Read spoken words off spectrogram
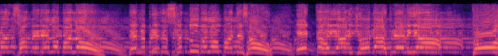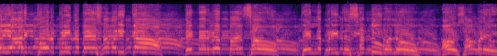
500 ਮੇਰੇ ਵੱਲੋਂ ਪਾ ਲਓ। ਦਿਲਪ੍ਰੀਤ ਸੰਧੂ ਵੱਲੋਂ 500 1000 ਯੋਧਾ ਆਸਟ੍ਰੇਲੀਆ। 2000 ਗੁਰਪ੍ਰੀਤ ਬੈਂਸ ਅਮਰੀਕਾ ਤੇ ਮੇਰੇ ਵੱਲ 500 ਦਿਲਪ੍ਰੀਤ ਸੰਧੂ ਵੱਲੋਂ। ਆਓ ਸਾਹਮਣੇ,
